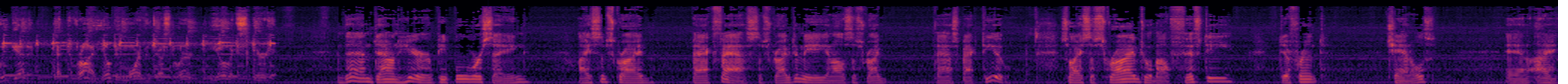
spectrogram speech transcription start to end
We get it. At DeVry, you'll do more than just learn. You'll experience. And then down here, people were saying, I subscribe back fast. Subscribe to me, and I'll subscribe fast back to you. So I subscribed to about 50 different channels, and I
